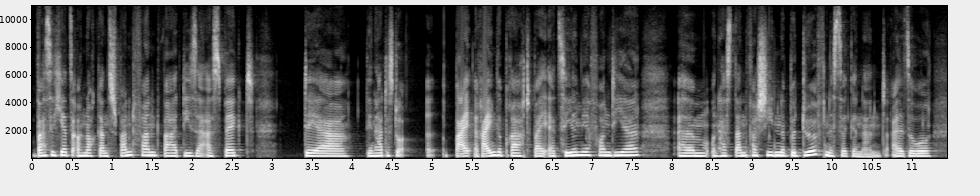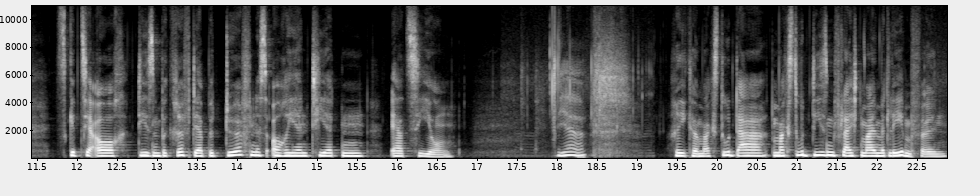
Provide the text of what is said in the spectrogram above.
was ich jetzt auch noch ganz spannend fand, war dieser Aspekt, der, den hattest du bei, reingebracht bei Erzähl mir von dir ähm, und hast dann verschiedene Bedürfnisse genannt. Also es gibt ja auch diesen Begriff der bedürfnisorientierten Erziehung. Ja. Rike, magst du da, magst du diesen vielleicht mal mit Leben füllen?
